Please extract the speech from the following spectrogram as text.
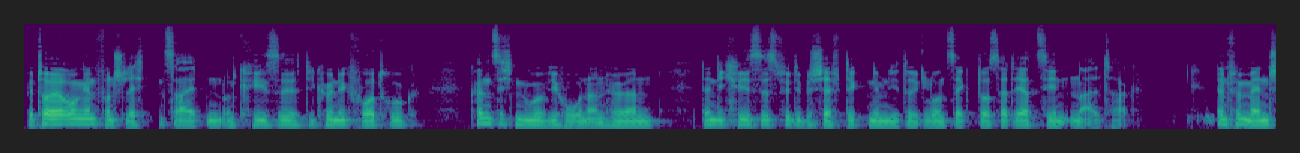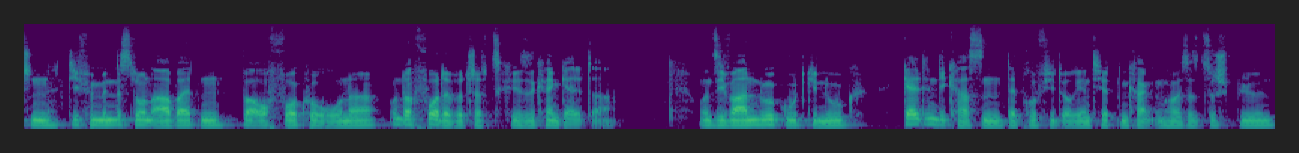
Beteuerungen von schlechten Zeiten und Krise, die König vortrug, können sich nur wie Hohn anhören, denn die Krise ist für die Beschäftigten im Niedriglohnsektor seit Jahrzehnten Alltag. Denn für Menschen, die für Mindestlohn arbeiten, war auch vor Corona und auch vor der Wirtschaftskrise kein Geld da. Und sie waren nur gut genug, Geld in die Kassen der profitorientierten Krankenhäuser zu spülen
